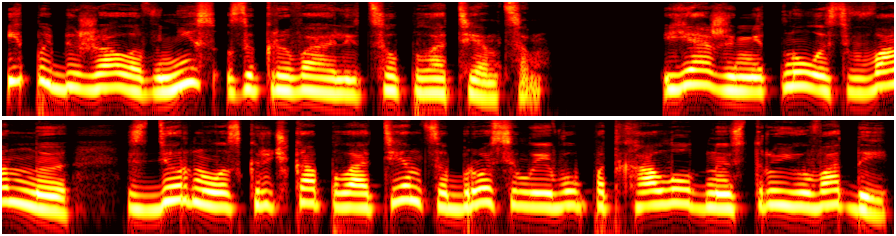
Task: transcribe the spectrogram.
и побежала вниз, закрывая лицо полотенцем. Я же метнулась в ванную, сдернула с крючка полотенце, бросила его под холодную струю воды.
